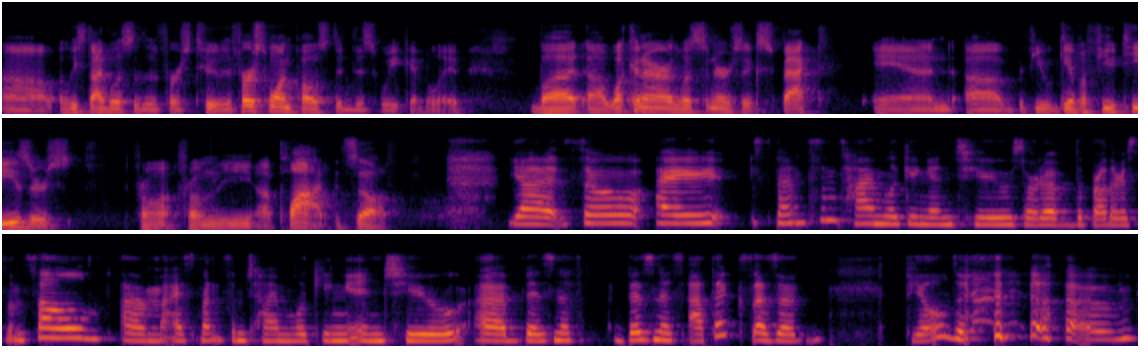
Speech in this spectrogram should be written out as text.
Uh, at least I've listened to the first two. The first one posted this week, I believe. But uh, what can our listeners expect and uh, if you give a few teasers from from the uh, plot itself. Yeah, so I spent some time looking into sort of the brothers themselves. Um, I spent some time looking into uh, business business ethics as a field, um,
